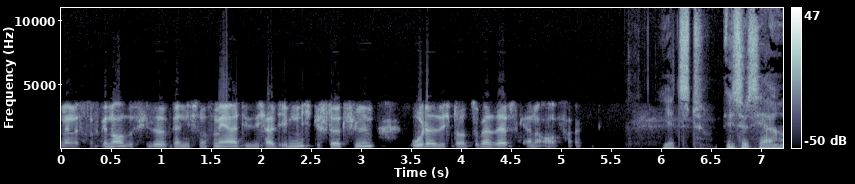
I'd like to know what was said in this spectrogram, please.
mindestens genauso viele, wenn nicht noch mehr, die sich halt eben nicht gestört fühlen oder sich dort sogar selbst gerne aufhalten. Jetzt ist es ja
